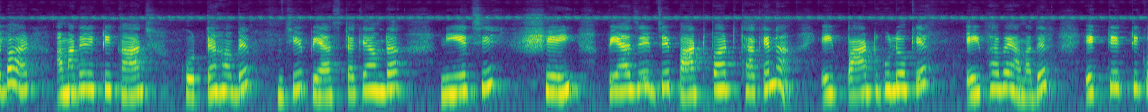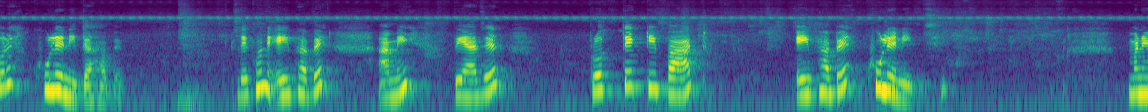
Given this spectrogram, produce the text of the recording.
এবার আমাদের একটি কাজ করতে হবে। যে পেঁয়াজটাকে আমরা নিয়েছি, সেই পেঁয়াজের যে পাট পাট থাকে না, এই পাটগুলোকে এইভাবে আমাদের একটি একটি করে খুলে নিতে হবে। দেখুন, এইভাবে আমি পেঁয়াজের প্রত্যেকটি পাট এইভাবে খুলে নিচ্ছি। মানে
